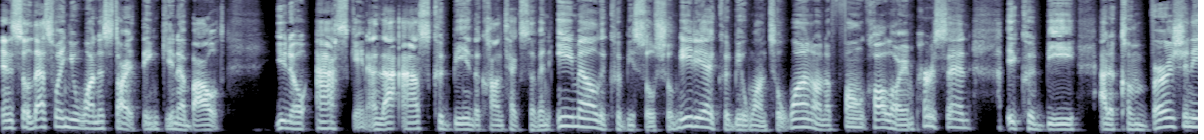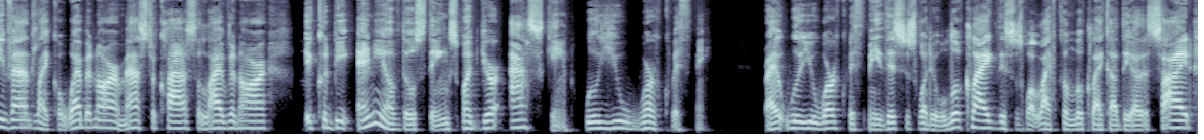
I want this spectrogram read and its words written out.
And so that's when you want to start thinking about you know, asking. And that ask could be in the context of an email, it could be social media, it could be one to one on a phone call or in person, it could be at a conversion event like a webinar, a masterclass, a webinar. It could be any of those things, but you're asking, will you work with me? Right? Will you work with me? This is what it will look like. This is what life can look like at the other side.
